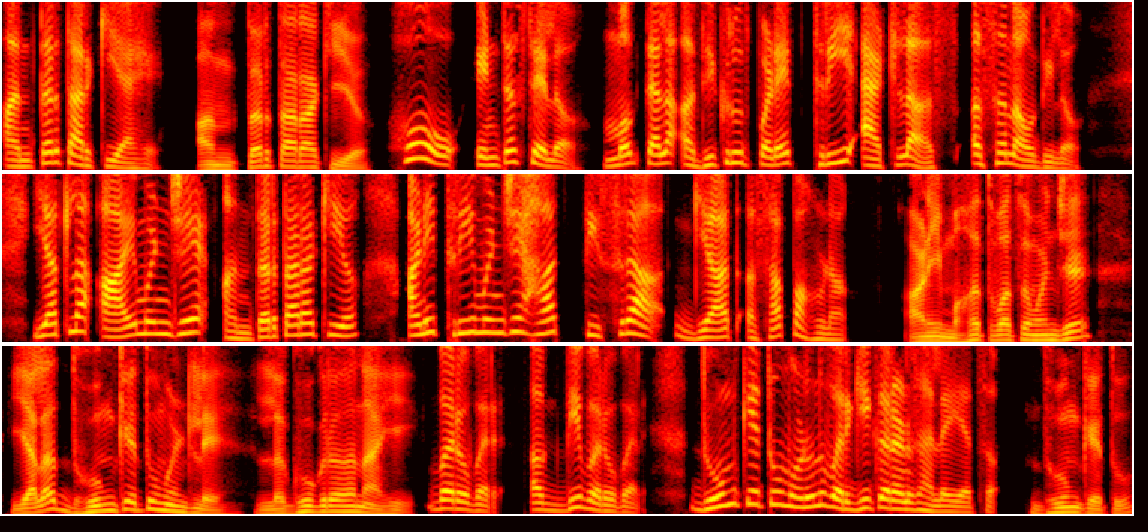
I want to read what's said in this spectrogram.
आंतरतारकीय आहे. आंतरताराकीय. हो इंटरस्टेलर. मग त्याला अधिकृतपणे थ्री ॲटलास असं नाव दिलं. यातला आय म्हणजे आंतरताराकीय आणि थ्री म्हणजे हा तिसरा ज्ञात असा पाहुणा. आणि महत्वाचं म्हणजे याला धूमकेतू म्हटले लघुग्रह नाही. बरोबर अगदी बरोबर. धूमकेतू म्हणून वर्गीकरण झालं याचं. धूमकेतू?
